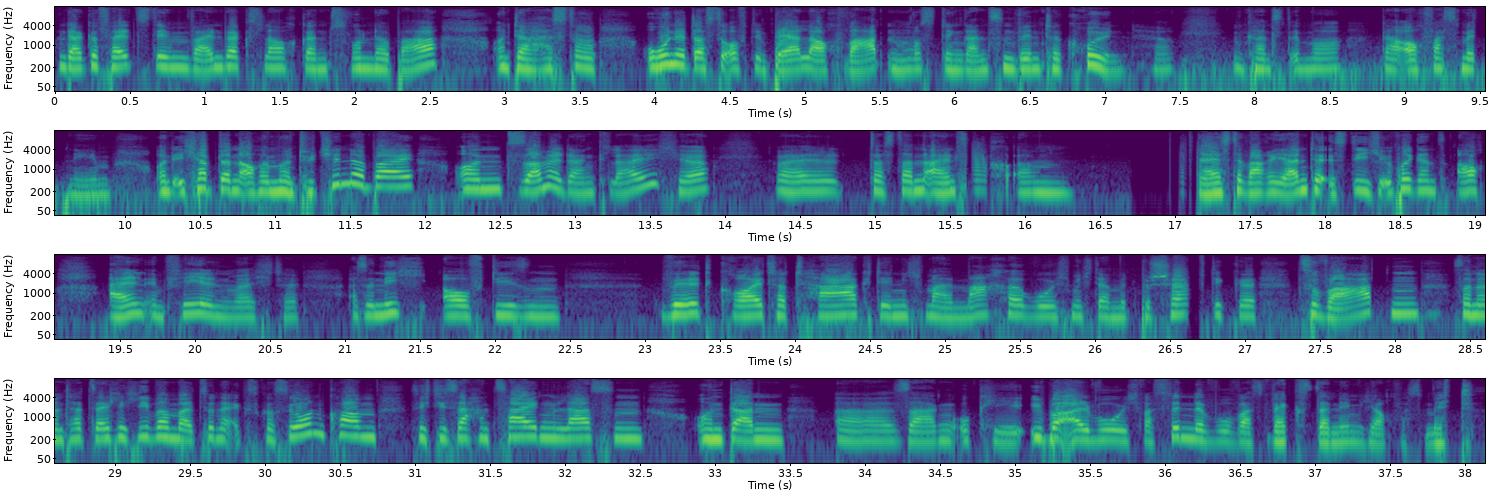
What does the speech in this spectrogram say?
Und da gefällt's dem Weinbergslauch ganz wunderbar. Und da hast du, ohne dass du auf den Bärlauch warten musst, den ganzen Winter grün. Ja? Und kannst immer da auch was mitnehmen. Und ich habe dann auch immer ein Tütchen dabei und sammel dann gleich, ja, weil das dann einfach ähm, erste Variante ist, die ich übrigens auch allen empfehlen möchte. Also nicht auf diesen Wildkräutertag, den ich mal mache, wo ich mich damit beschäftige, zu warten, sondern tatsächlich lieber mal zu einer Exkursion kommen, sich die Sachen zeigen lassen und dann äh, sagen, okay, überall, wo ich was finde, wo was wächst, dann nehme ich auch was mit.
